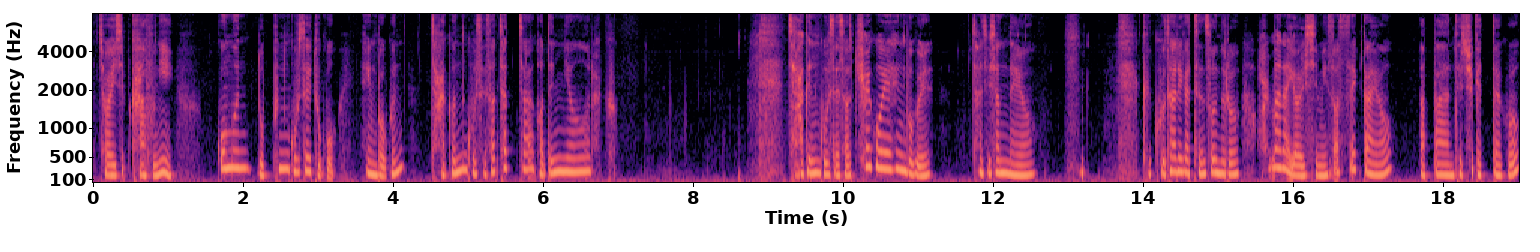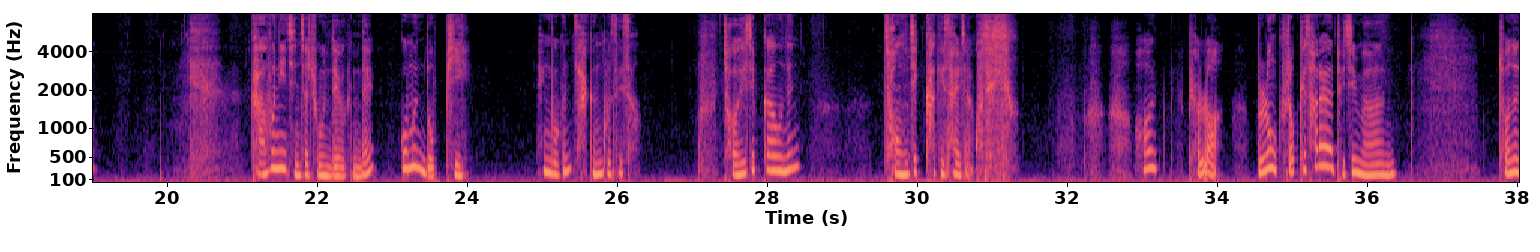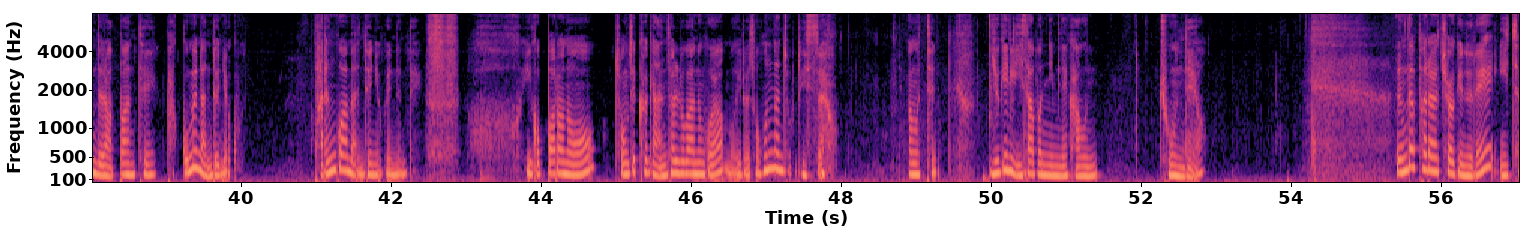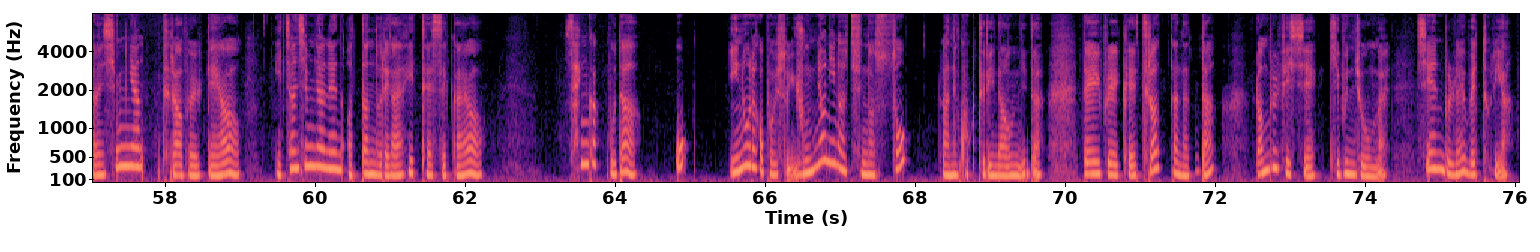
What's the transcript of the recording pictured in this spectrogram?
저희 집 가훈이 꿈은 높은 곳에 두고 행복은 작은 곳에서 찾자거든요. 라고. 작은 곳에서 최고의 행복을 찾으셨네요. 그 고사리 같은 손으로 얼마나 열심히 썼을까요? 아빠한테 주겠다고. 가훈이 진짜 좋은데요, 근데? 꿈은 높이. 행복은 작은 곳에서. 저희 집 가훈은 정직하게 살자거든요. 어, 별로, 물론 그렇게 살아야 되지만, 저는 늘 아빠한테 바꾸면 안 되냐고. 다른 거 하면 안 되냐고 했는데, 어, 이것 봐라, 너. 정직하게 안 살려고 하는 거야? 뭐 이래서 혼난 적도 있어요. 아무튼, 6124번님네 가운 좋은데요? 응답하라 추억의 노래 2010년 들어볼게요. 2010년엔 어떤 노래가 히트했을까요? 생각보다 어? 이 노래가 벌써 6년이나 지났어? 라는 곡들이 나옵니다. 데이브레이크의 들었다 놨다, 럼블피쉬의 기분 좋은 말, CN블루의 외톨이야.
